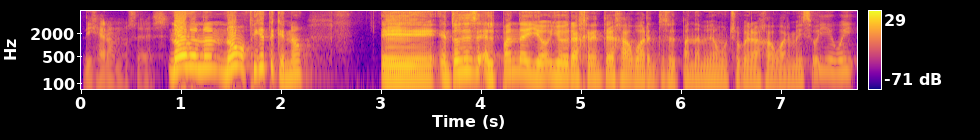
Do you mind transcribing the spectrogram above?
Dijeron ustedes. No, no, no, no, fíjate que no. Eh, entonces el panda y yo, yo era gerente del Jaguar, entonces el panda me iba mucho a ver al Jaguar. Me dice, oye, güey,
